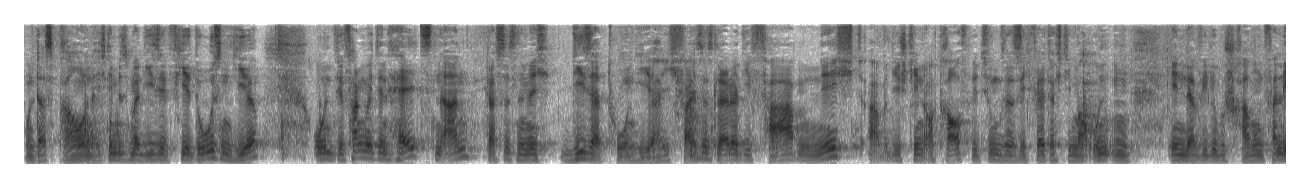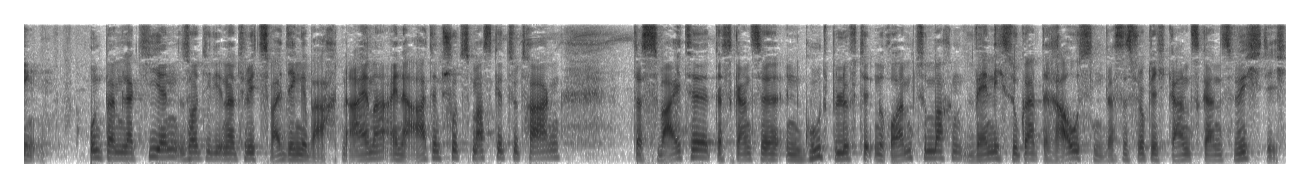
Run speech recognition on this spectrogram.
und das braune. Ich nehme jetzt mal diese vier Dosen hier und wir fangen mit den hellsten an. Das ist nämlich dieser Ton hier. Ich weiß jetzt leider die Farben nicht, aber die stehen auch drauf, beziehungsweise ich werde euch die mal unten in der Videobeschreibung verlinken. Und beim Lackieren solltet ihr natürlich zwei Dinge beachten. Einmal eine Atemschutzmaske zu tragen. Das zweite, das Ganze in gut belüfteten Räumen zu machen, wenn nicht sogar draußen. Das ist wirklich ganz, ganz wichtig.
